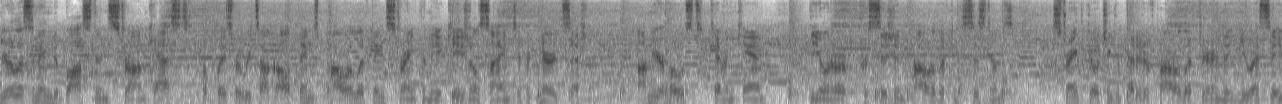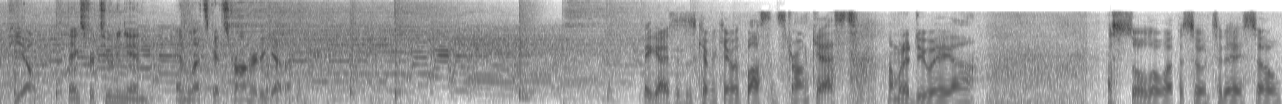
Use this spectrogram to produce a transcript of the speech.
You're listening to Boston Strongcast, a place where we talk all things powerlifting, strength, and the occasional scientific nerd session. I'm your host, Kevin Cann, the owner of Precision Powerlifting Systems, strength coach and competitive powerlifter in the USAPL. Thanks for tuning in, and let's get stronger together. Hey guys, this is Kevin Cann with Boston Strongcast. I'm gonna do a uh, a solo episode today. So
